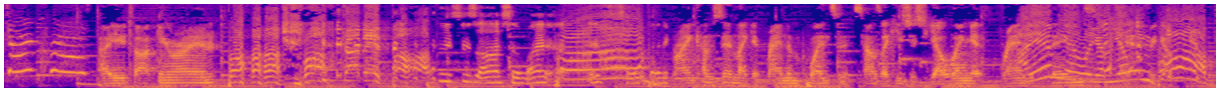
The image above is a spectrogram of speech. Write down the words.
Darkcrest! Are you talking, Ryan? Bob, Bob, come in, Bob. This is awesome. I, it's so funny. Ryan comes in like at random points, and it sounds like he's just yelling at random I am things. yelling. I'm yelling, we Bob.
